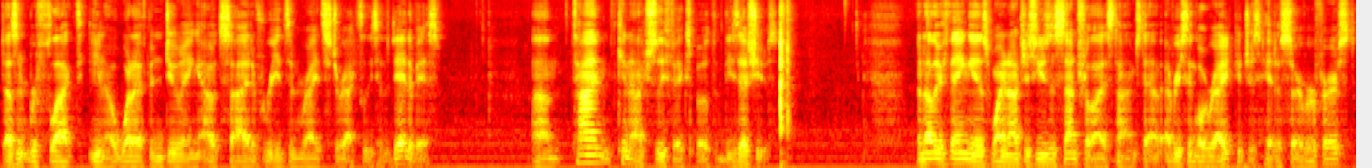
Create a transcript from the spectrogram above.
doesn't reflect you know what I've been doing outside of reads and writes directly to the database. Um, time can actually fix both of these issues. Another thing is why not just use a centralized timestamp? Every single write could just hit a server first.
